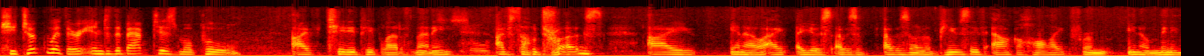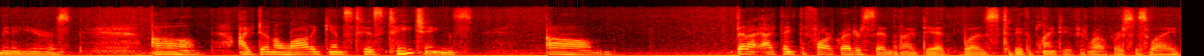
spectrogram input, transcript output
she took with her into the baptismal pool. I've cheated people out of money. I've sold drugs. I you know, I, I used I was I was an abusive alcoholic for you know many many years. Um, I've done a lot against his teachings. Um, that I, I think the far greater sin that I did was to be the plaintiff in Roe versus Wade.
